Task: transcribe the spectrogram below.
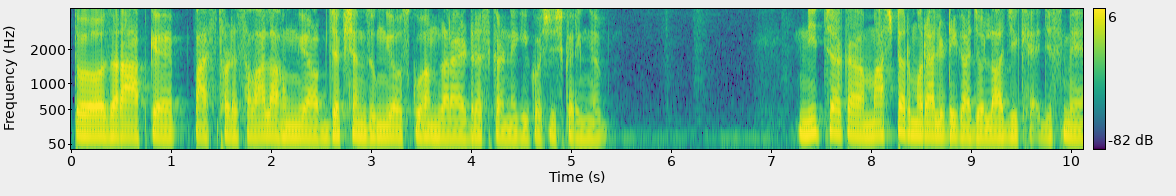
تو ذرا آپ کے پاس تھوڑے سوال ہوں گے آبجیکشنز ہوں گے، اس کو ہم ذرا ایڈریس کرنے کی کوشش کریں گے۔ اب نیچا کا ماسٹر مورالٹی کا جو لاجک ہے، جس میں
